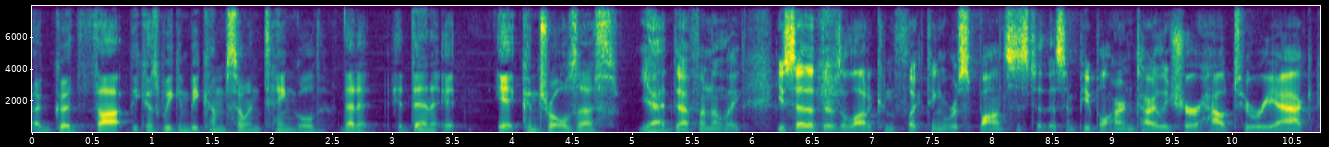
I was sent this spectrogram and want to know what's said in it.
a good thought because we can become so entangled that it, it then it it controls us. Yeah, definitely. You said that there's a lot of conflicting responses to this, and people aren't entirely sure how to react.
